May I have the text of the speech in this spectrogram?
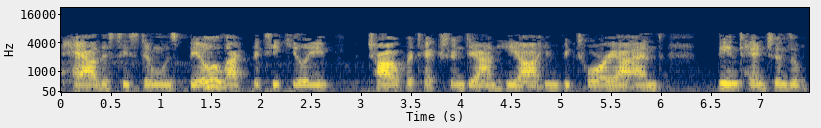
how the system was built, like particularly child protection down here in Victoria and the intentions of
